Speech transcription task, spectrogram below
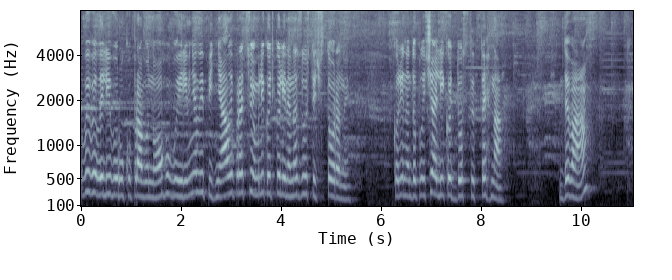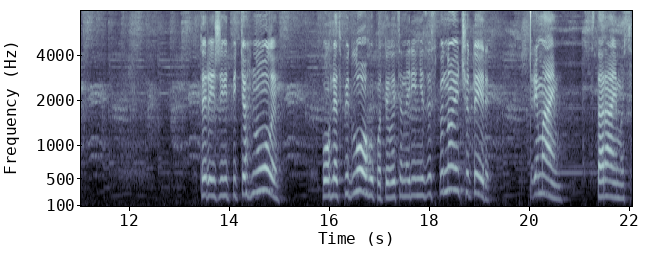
Вивели ліву руку, праву ногу, вирівняли, підняли. Працюємо. Лікоть коліна назустріч в сторони. Коліна до плеча, лікоть до стегна. Два. Три. Живіт підтягнули. Погляд в підлогу, потилиця на рівні зі спиною. Чотири. Тримаємо. Стараємось.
